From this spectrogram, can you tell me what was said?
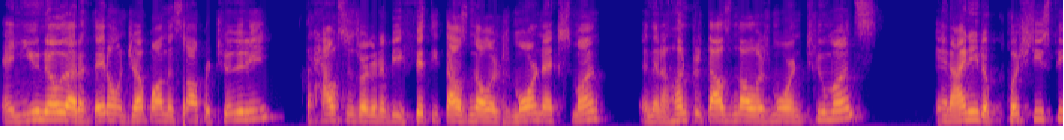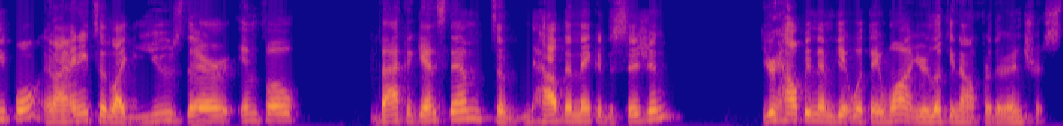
and you know that if they don't jump on this opportunity, the houses are going to be $50,000 more next month and then $100,000 more in two months. And I need to push these people and I need to like use their info back against them to have them make a decision. You're helping them get what they want. You're looking out for their interest.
